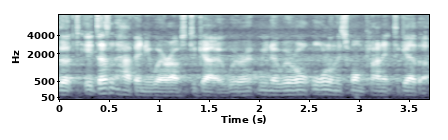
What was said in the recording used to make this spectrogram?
that it doesn't have anywhere else to go. We're, you know, we're all on this one planet together.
